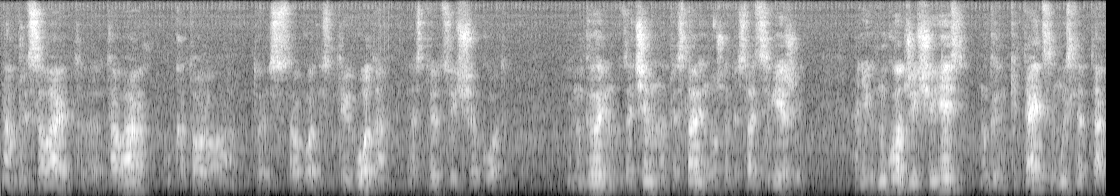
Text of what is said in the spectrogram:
Нам присылают э, товар, у которого то есть срок годности 3 года и остается еще год. И мы говорим, зачем нам прислали, нужно прислать свежий. Они говорят, ну год же еще есть. Мы говорим, китайцы мыслят так.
